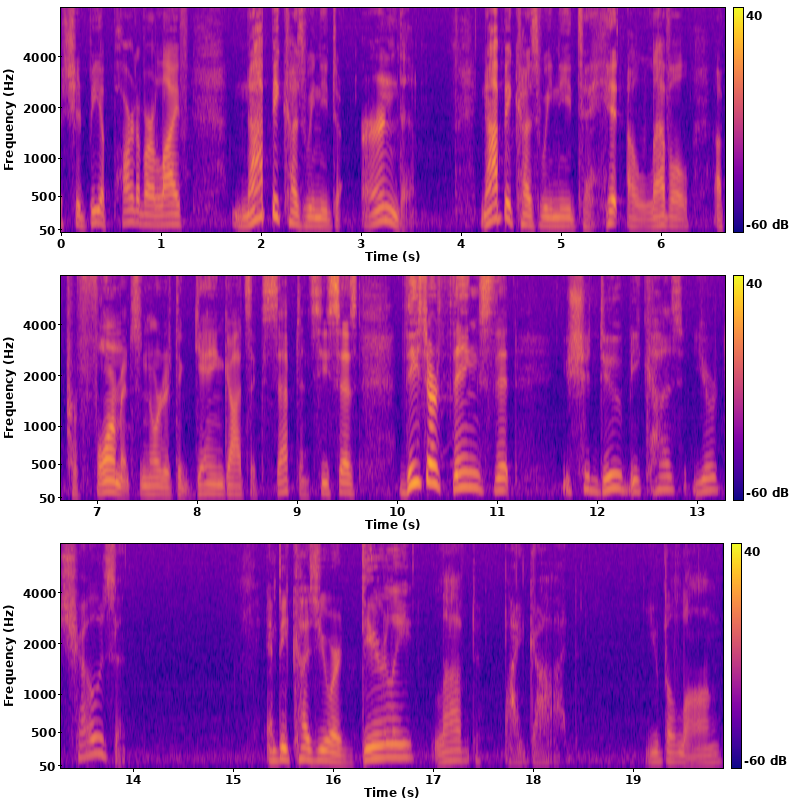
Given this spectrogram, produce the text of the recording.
should be a part of our life not because we need to earn them, not because we need to hit a level of performance in order to gain God's acceptance. He says these are things that you should do because you're chosen and because you are dearly loved by God. You belong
